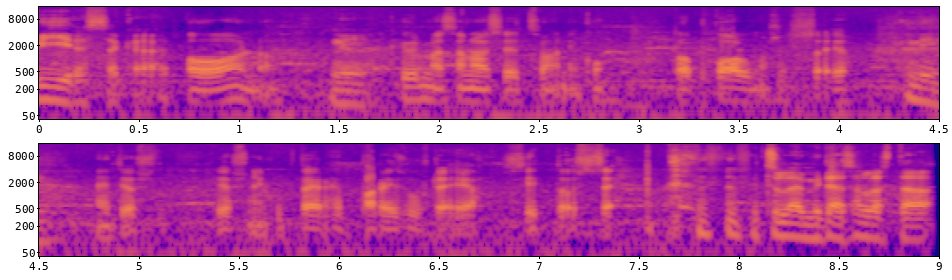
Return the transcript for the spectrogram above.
viidessäkään? On. Niin. Kyllä mä sanoisin, että se on niinku top kolmosessa jo. niin. Et jos, jos niinku perhe, parisuhde ja sitten olisi se. Nyt sulla ei ole mitään sellaista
